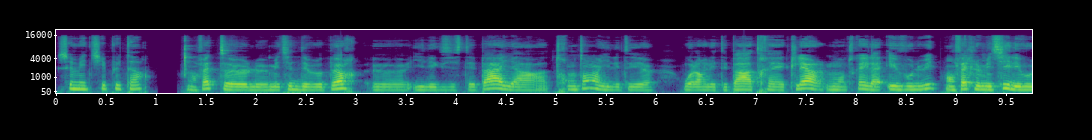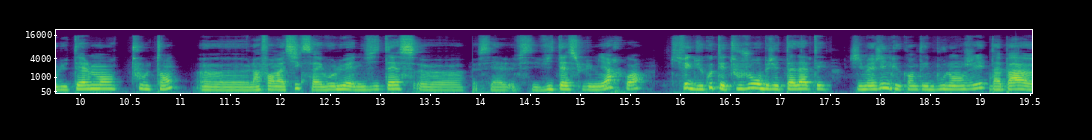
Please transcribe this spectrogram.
ce métier plus tard? En fait, le métier de développeur, il n'existait pas il y a 30 ans. Il était, ou alors il n'était pas très clair, ou en tout cas il a évolué. En fait, le métier, il évolue tellement tout le temps. L'informatique, ça évolue à une vitesse, c'est vitesse lumière, quoi qui fait que du coup t'es toujours obligé de t'adapter. J'imagine que quand t'es boulanger, t'as pas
